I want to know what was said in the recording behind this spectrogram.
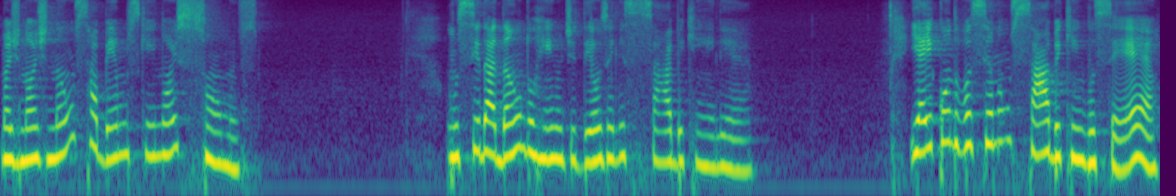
mas nós não sabemos quem nós somos? Um cidadão do reino de Deus, ele sabe quem ele é. E aí, quando você não sabe quem você é,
